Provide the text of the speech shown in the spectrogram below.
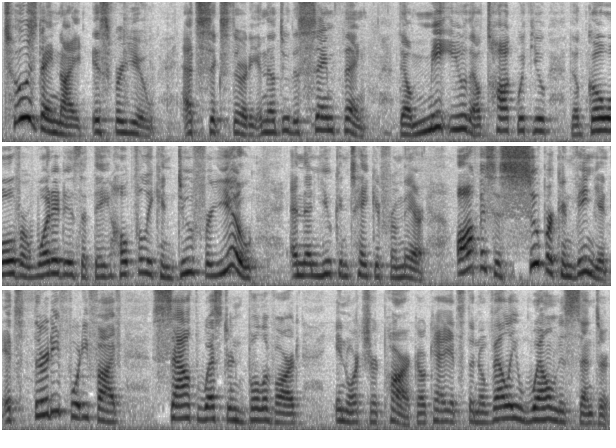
Tuesday night is for you at 6:30 and they'll do the same thing. They'll meet you, they'll talk with you, they'll go over what it is that they hopefully can do for you and then you can take it from there. Office is super convenient. It's 3045 Southwestern Boulevard in Orchard Park, okay? It's the Novelli Wellness Center.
